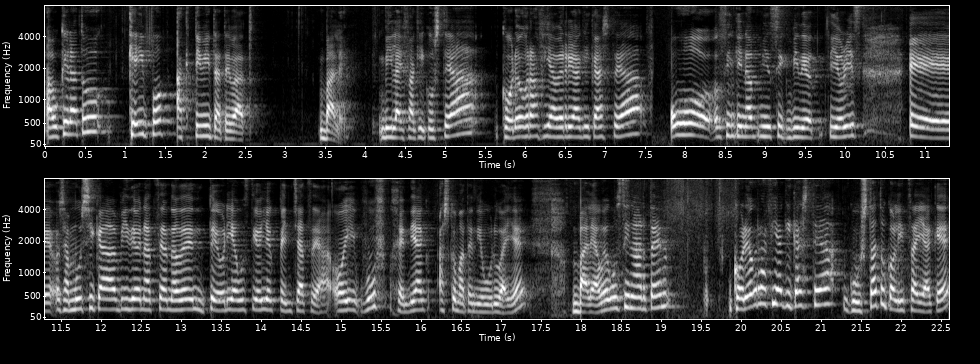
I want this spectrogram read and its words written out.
Aukeratu K-pop aktivitate bat. Bale. Bilaifak ikustea, koreografia berriak ikastea, oh, thinking up music video theories, e, osea, musika bideoen atzean dauden teoria guzti horiek pentsatzea. Hoi, uf, jendeak asko maten dio buruai, eh? Bale, hau guztien arten, koreografiak ikastea gustatuko litzaiak, eh?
